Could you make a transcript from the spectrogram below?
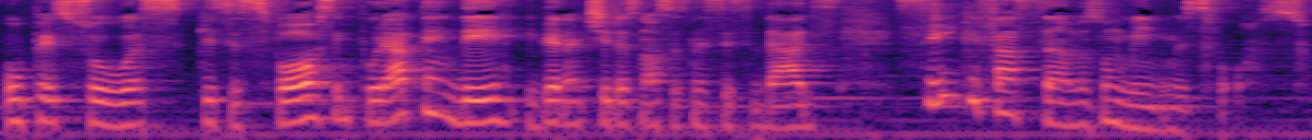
ou pessoas que se esforcem por atender e garantir as nossas necessidades sem que façamos um mínimo esforço.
